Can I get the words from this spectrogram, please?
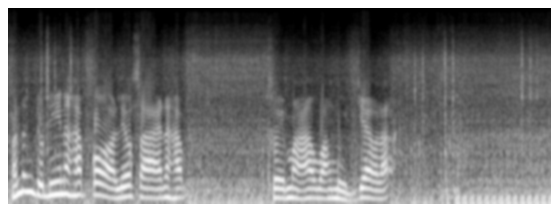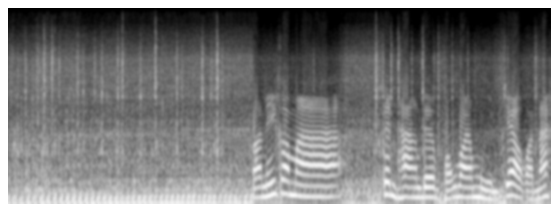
มาถึงจุดนี้นะครับ ก็เลี้ยวซ้ายนะครับ เคยมาวังหมื่นแก้วแล้วตอนนี้ก็มาเส้นทางเดิมของวังหมื่นแก้วก่อนนะ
